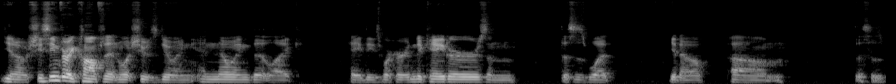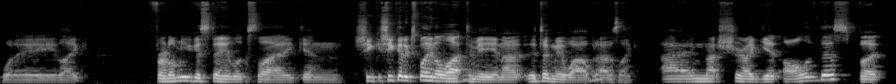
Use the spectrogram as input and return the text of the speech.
you know, she seemed very confident in what she was doing, and knowing that like, hey, these were her indicators, and this is what you know, um, this is what a like fertile mucus day looks like, and she she could explain a lot mm-hmm. to me, and I, it took me a while, but I was like, I'm not sure I get all of this, but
